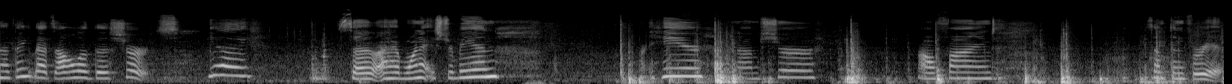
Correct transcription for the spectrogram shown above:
And I think that's all of the shirts. Yay! So I have one extra bin right here, and I'm sure I'll find something for it.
